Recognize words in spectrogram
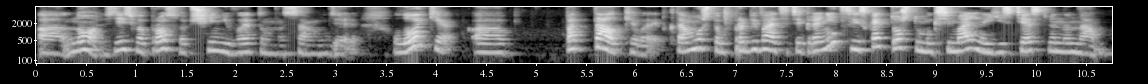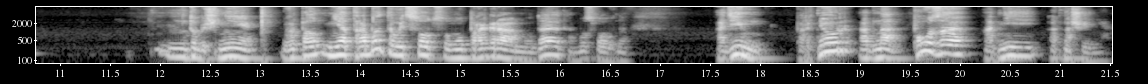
А, но здесь вопрос вопрос вообще не в этом на самом деле. Локи а, подталкивает к тому, чтобы пробивать эти границы и искать то, что максимально естественно нам. Ну, то бишь, не, выпол... не отрабатывать социуму программу, да, там, условно. Один партнер, одна поза, одни отношения.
